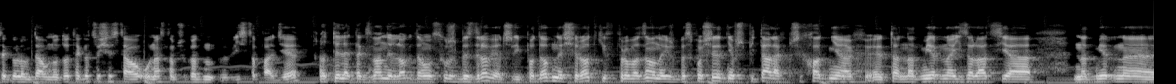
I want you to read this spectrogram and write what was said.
tego lockdownu do tego, co się stało u nas na przykład w listopadzie, o tyle tak zwany lockdown służby zdrowia, czyli podobne środki wprowadzone już bezpośrednio w szpitalach, przychodniach, e, ta nadmierna izolacja, nadmierne,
